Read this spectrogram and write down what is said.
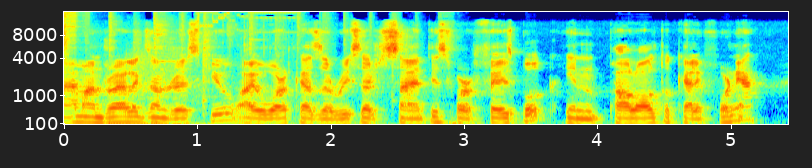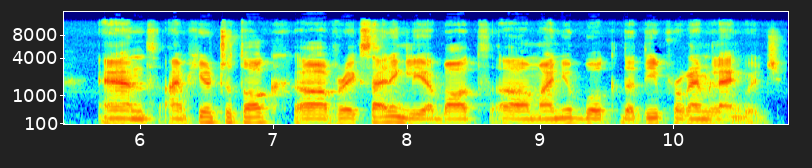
I'm Andrei Alexandrescu. I work as a research scientist for Facebook in Palo Alto, California. And I'm here to talk uh, very excitingly about uh, my new book, The D Programming Language.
